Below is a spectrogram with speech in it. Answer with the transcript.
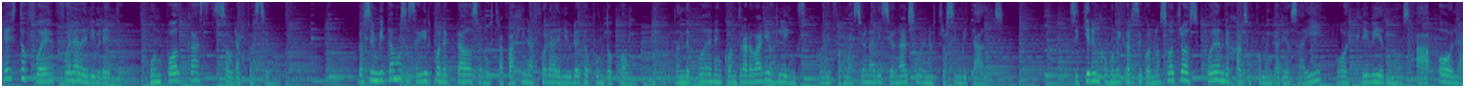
Esto fue Fuera de Libreto, un podcast sobre actuación. Los invitamos a seguir conectados en nuestra página fuera de libreto.com, donde pueden encontrar varios links con información adicional sobre nuestros invitados. Si quieren comunicarse con nosotros, pueden dejar sus comentarios ahí o escribirnos a hola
